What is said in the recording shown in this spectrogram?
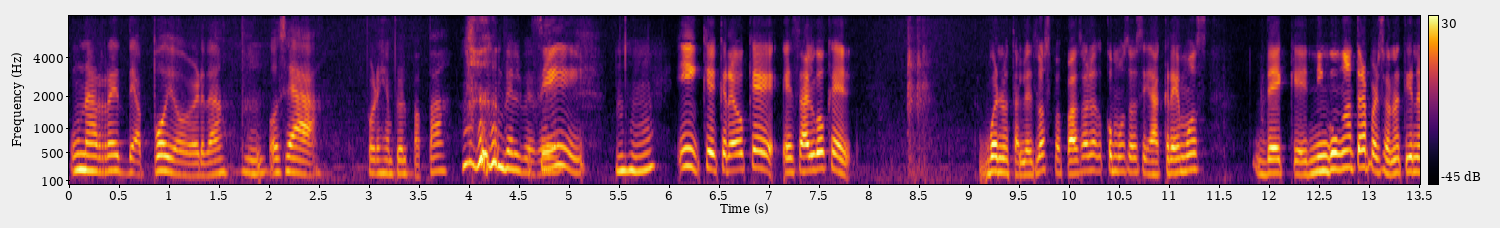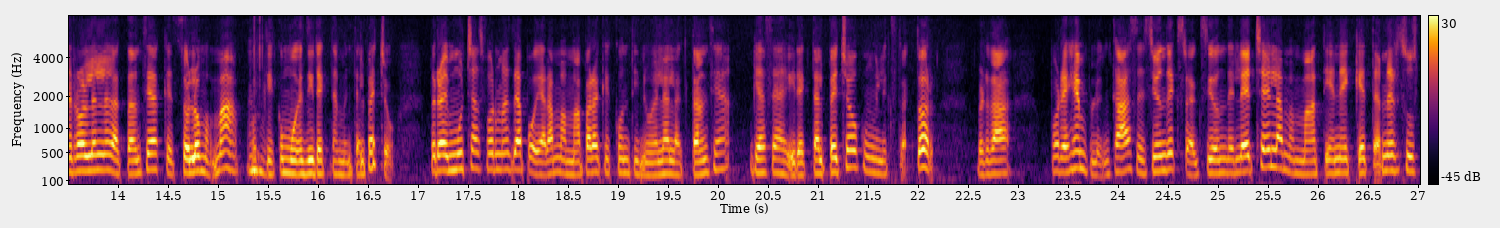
una red de apoyo, ¿verdad? O sea, por ejemplo, el papá del bebé. Sí, y que creo que es algo que, bueno, tal vez los papás como sociedad creemos de que ninguna otra persona tiene rol en la lactancia que solo mamá, porque como es directamente al pecho. Pero hay muchas formas de apoyar a mamá para que continúe la lactancia, ya sea directa al pecho o con el extractor, ¿verdad? Por ejemplo, en cada sesión de extracción de leche, la mamá tiene que tener sus,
